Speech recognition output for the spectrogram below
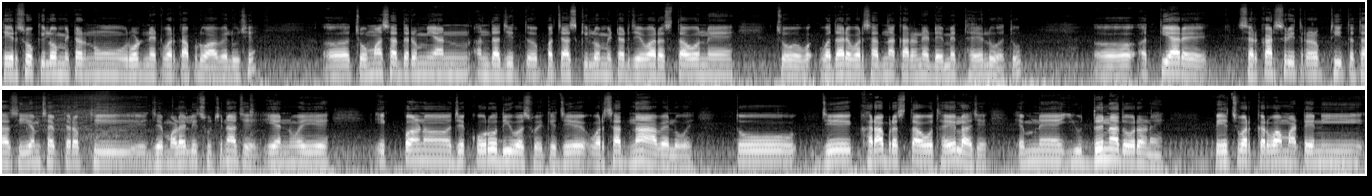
તેરસો કિલોમીટરનું રોડ નેટવર્ક આપણું આવેલું છે. ચોમાસા દરમિયાન અંદાજિત પચાસ કિલોમીટર જેવા રસ્તાઓને ચો, વધારે વરસાદના કારણે ડેમેજ થયેલું હતું. અત્યારે સરકારશ્રી તરફથી તથા સીએમ સાહેબ તરફથી જે મળેલી સૂચના છે, એ અન્વયે એક પણ જે કોરો દિવસ હોય કે જે વરસાદ ના આવેલો હોય તો જે ખરાબ રસ્તાઓ થયેલા છે, એમને યુદ્ધના ધોરણે પેચવર્ક કરવા માટેની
